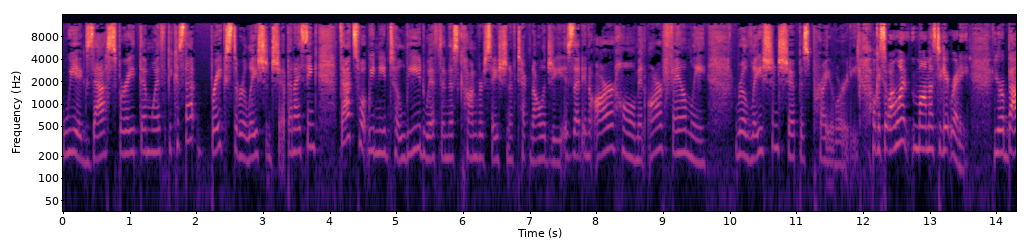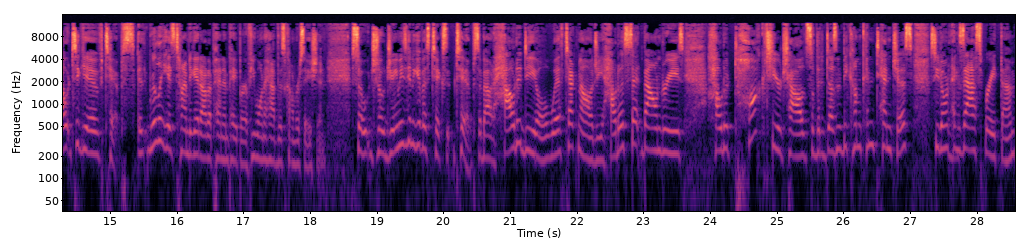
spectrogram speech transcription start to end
we exasperate them with because that breaks the relationship. And I think that's what we need to lead with in this conversation of technology is that in our home, in our family, relationship is priority. Okay, so I want mamas to get ready. You're about to give tips. It really is time to get out a pen and paper if you want to have this conversation. So, so Jamie's going to give us tics, tips about how to deal with technology, how to set boundaries, how to talk to your child so that it doesn't become contentious, so you don't mm-hmm. exasperate them.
